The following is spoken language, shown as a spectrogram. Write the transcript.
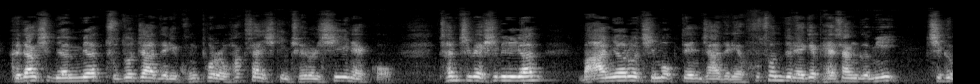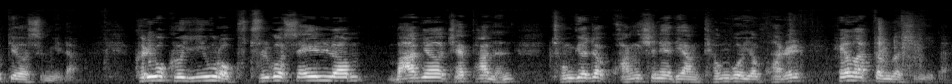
그 당시 몇몇 주도자들이 공포를 확산시킨 죄를 시인했고 1711년 마녀로 지목된 자들의 후손들에게 배상금이 지급되었습니다. 그리고 그 이후로 줄곧 세일럼 마녀 재판은 종교적 광신에 대한 경고 역할을 해왔던 것입니다.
